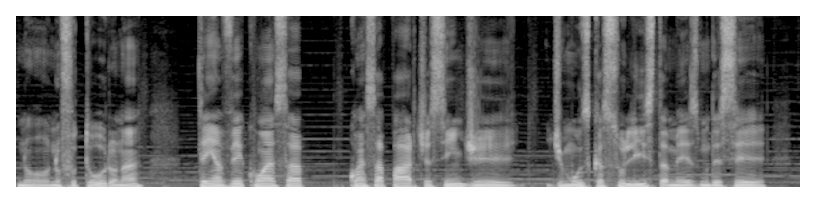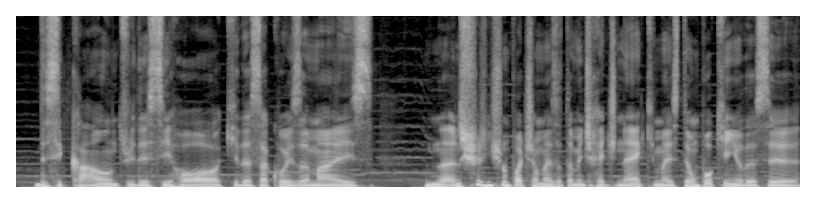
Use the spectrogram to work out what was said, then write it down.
no, no, futuro, né? Tem a ver com essa, com essa parte, assim, de, de música sulista mesmo, desse, desse country, desse rock, dessa coisa mais. Acho que a gente não pode chamar exatamente redneck, mas tem um pouquinho desse,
